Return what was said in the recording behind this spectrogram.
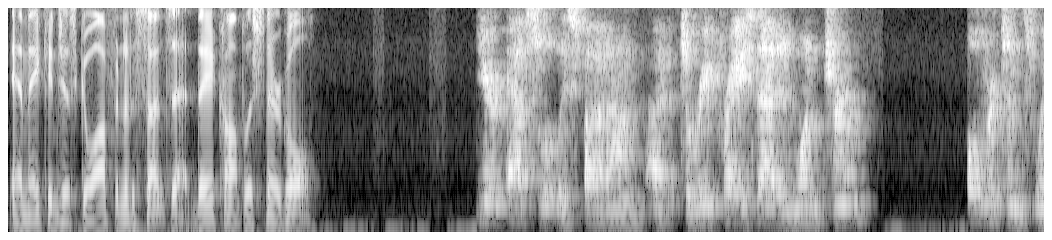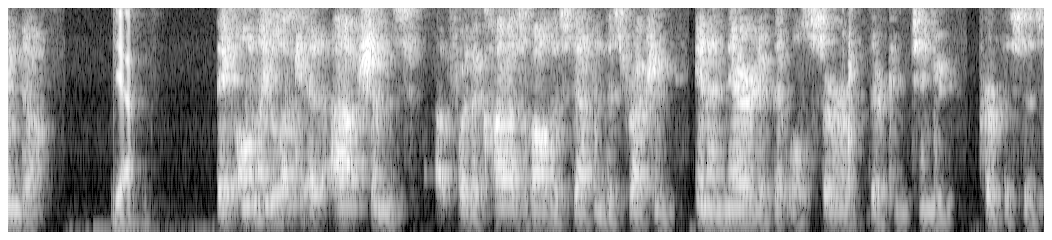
and they can just go off into the sunset. They accomplished their goal. You're absolutely spot on. Uh, to rephrase that in one term, Overton's window. Yeah. They only look at options for the cause of all this death and destruction in a narrative that will serve their continued purposes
